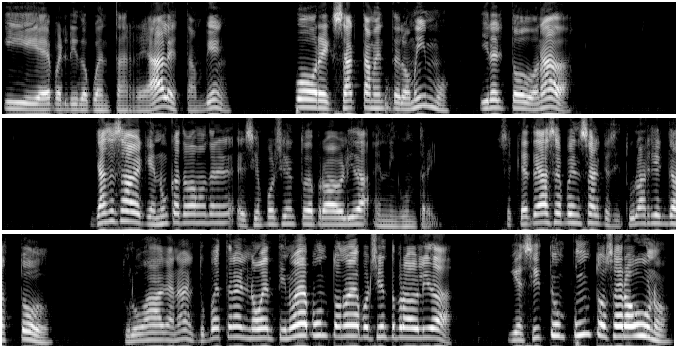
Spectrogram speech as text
Y he perdido cuentas reales también. Por exactamente lo mismo. Ir el todo o nada. Ya se sabe que nunca te vamos a tener el 100% de probabilidad en ningún trade. Entonces, ¿qué te hace pensar que si tú lo arriesgas todo, tú lo vas a ganar? Tú puedes tener 99.9% de probabilidad. Y existe un punto 01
